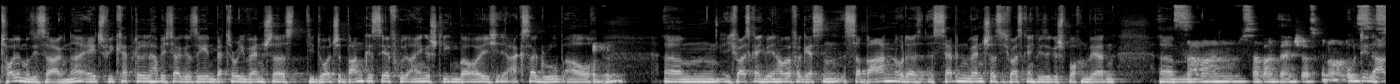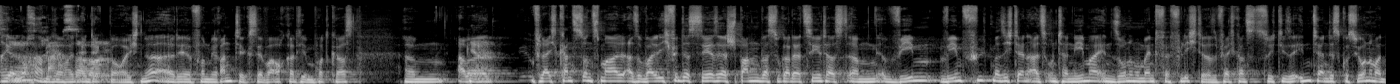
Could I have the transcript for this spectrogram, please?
toll, muss ich sagen. Ne? HV Capital habe ich da gesehen, Battery Ventures, die Deutsche Bank ist sehr früh eingestiegen bei euch, AXA Group auch. Mhm. Ähm, ich weiß gar nicht, wen haben wir vergessen? Saban oder Seven Ventures, ich weiß gar nicht, wie sie gesprochen werden. Ähm, Saban, Saban Ventures, genau. Und den Adrian Loch habe ich auch halt entdeckt bei euch, ne? Äh, der von Mirantix, der war auch gerade hier im Podcast. Ähm, aber ja. vielleicht kannst du uns mal, also weil ich finde das sehr, sehr spannend, was du gerade erzählt hast. Ähm, wem, wem fühlt man sich denn als Unternehmer in so einem Moment verpflichtet? Also vielleicht kannst du durch diese internen Diskussion nochmal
